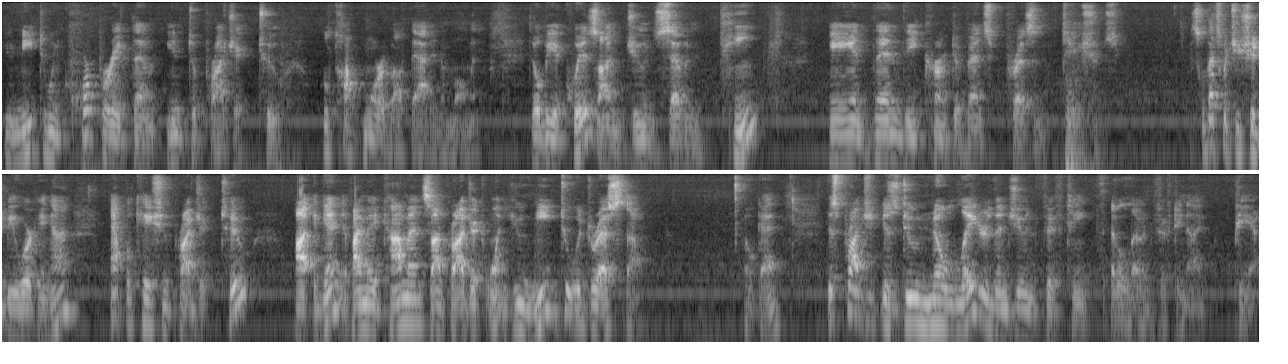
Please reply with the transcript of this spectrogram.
you need to incorporate them into project 2. We'll talk more about that in a moment. There'll be a quiz on June 17th and then the current events presentations. So that's what you should be working on. Application project 2 uh, again, if I made comments on project one, you need to address them. Okay? This project is due no later than June 15th at 11:59 p.m.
